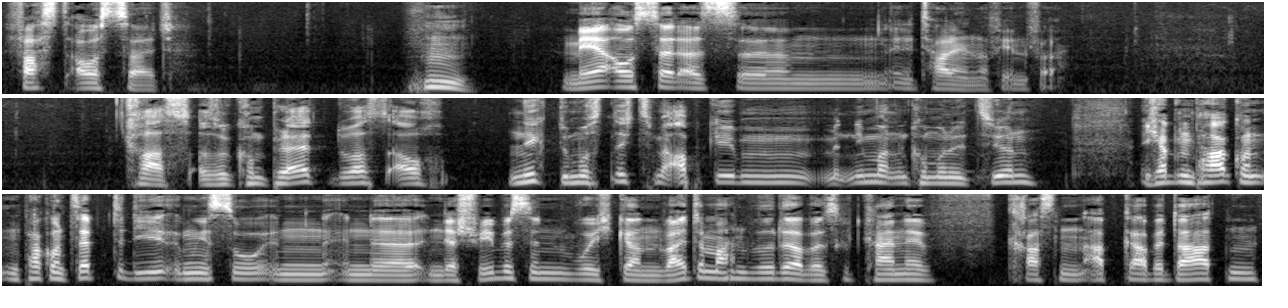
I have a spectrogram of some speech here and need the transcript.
fast Auszeit. Hm. Mehr Auszeit als ähm, in Italien auf jeden Fall. Krass, also komplett. Du hast auch Nick, du musst nichts mehr abgeben, mit niemandem kommunizieren. Ich habe ein paar, ein paar Konzepte, die irgendwie so in, in, der, in der Schwebe sind, wo ich gern weitermachen würde, aber es gibt keine krassen Abgabedaten.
